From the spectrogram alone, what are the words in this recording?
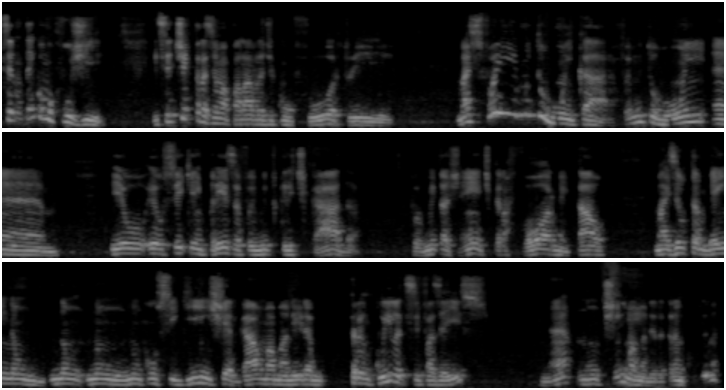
você não tem como fugir. E você tinha que trazer uma palavra de conforto e mas foi muito ruim, cara. Foi muito ruim. É... Eu, eu sei que a empresa foi muito criticada por muita gente, pela forma e tal, mas eu também não, não, não, não consegui enxergar uma maneira tranquila de se fazer isso né? Não tinha Sim. uma maneira tranquila.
